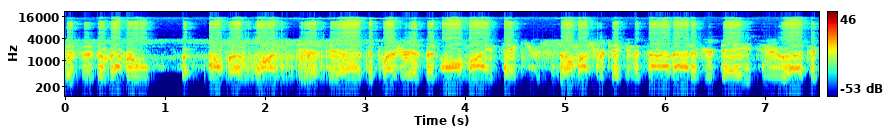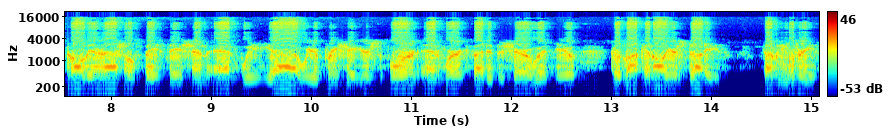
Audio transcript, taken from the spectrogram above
3, this is November Alpha 1, Sierra Sierra. The pleasure has been all mine. Thank you so much for taking the time out of your day to uh, to call the International Space Station, and we uh, we appreciate your support, and we're excited to share it with you. Good luck in all your studies. 73s.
